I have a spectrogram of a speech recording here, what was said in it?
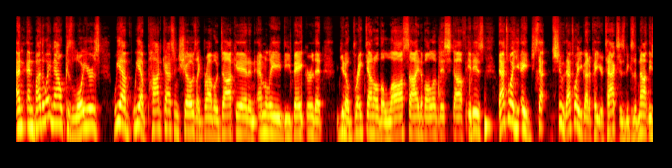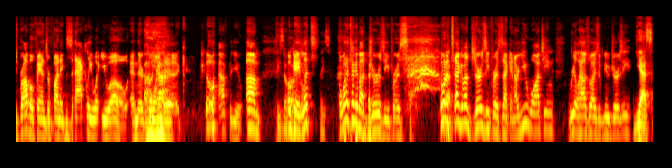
And and by the way, now because lawyers, we have we have podcasts and shows like Bravo Docket and Emily D Baker that you know break down all the law side of all of this stuff. It is that's why you hey Sue. That's why you got to pay your taxes because if not, these Bravo fans are find exactly what you owe and they're Oh, going yeah. to go after you. Um. Please don't Okay. Let's please. I want to talk about Jersey for a second. I want Yeah. to talk about Jersey for a second. Are you watching Real Housewives of New Jersey? Yes.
